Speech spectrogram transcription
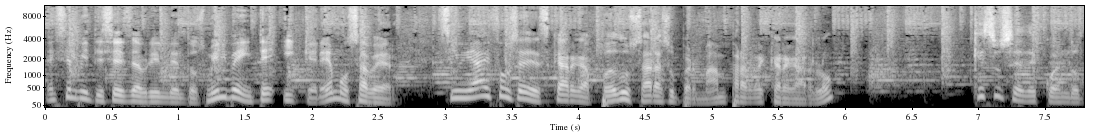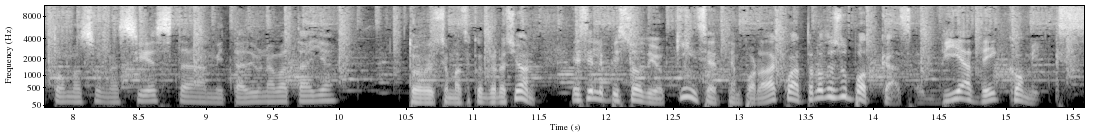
Es el 26 de abril del 2020 y queremos saber, si mi iPhone se descarga, ¿puedo usar a Superman para recargarlo? ¿Qué sucede cuando tomas una siesta a mitad de una batalla? Todo esto más a continuación. Es el episodio 15, temporada 4 de su podcast, Día de Cómics.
